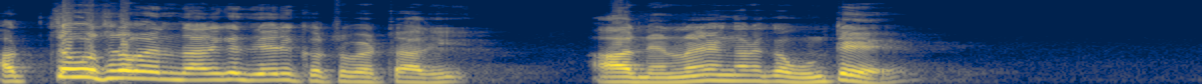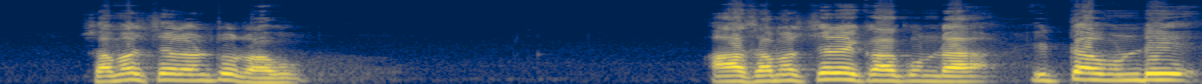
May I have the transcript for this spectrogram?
అత్యవసరమైన దానికి దేనికి ఖర్చు పెట్టాలి? ఆ నిర్ణయం కనుక ఉంటే సమస్యలు అంటూ రావు. ఆ సమస్యలే కాకుండా ఇట్టా ఉండి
